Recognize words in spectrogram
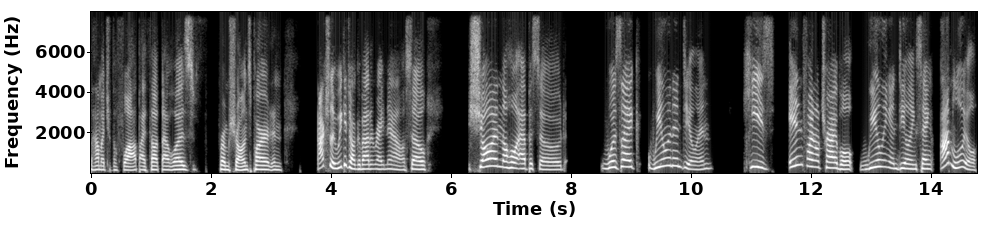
how much of a flop I thought that was from Sean's part. And actually, we could talk about it right now. So Sean, the whole episode was like wheeling and dealing. He's in Final Tribal, wheeling and dealing, saying, I'm loyal.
